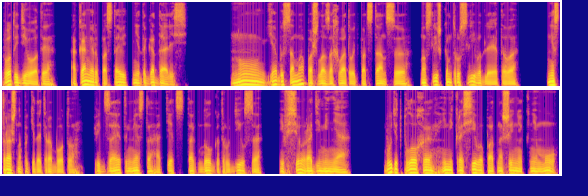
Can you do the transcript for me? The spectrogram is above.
«Вот идиоты. А камеры поставить не догадались». «Ну, я бы сама пошла захватывать подстанцию, но слишком трусливо для этого. Мне страшно покидать работу, ведь за это место отец так долго трудился, и все ради меня. Будет плохо и некрасиво по отношению к нему,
